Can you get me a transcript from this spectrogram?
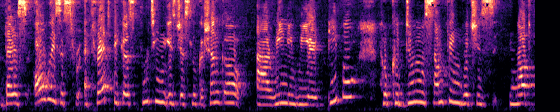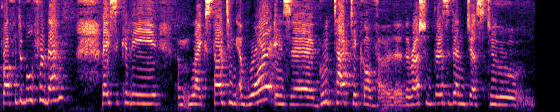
there's always a, th- a, threat because Putin is just Lukashenko are really weird people who could do something which is not profitable for them. Basically, um, like starting a war is a good tactic of uh, the Russian president just to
